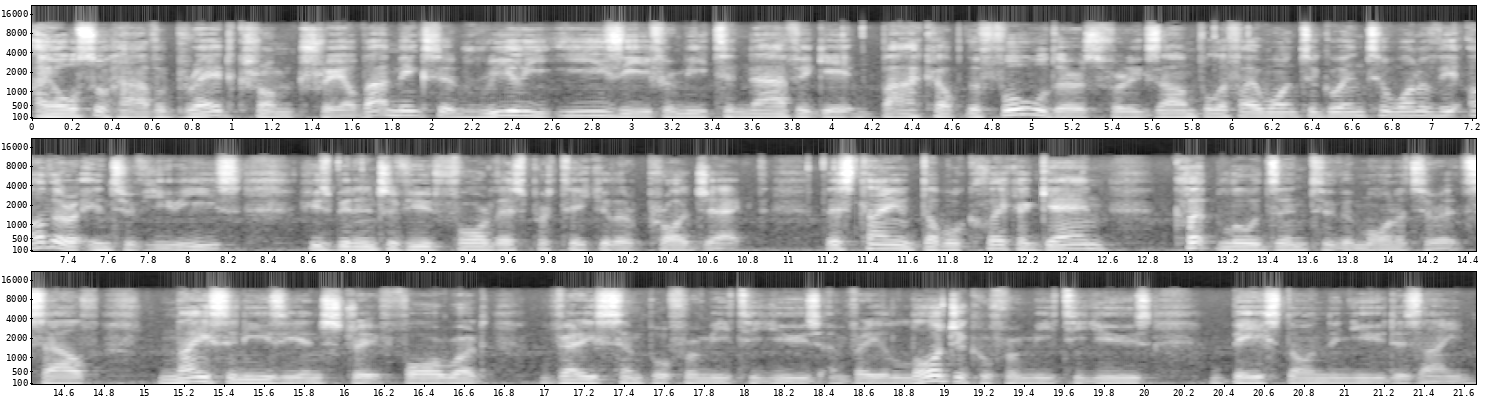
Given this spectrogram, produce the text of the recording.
I also have a breadcrumb trail. That makes it really easy for me to navigate back up the folders. For example, if I want to go into one of the other interviewees who's been interviewed for this particular project. This time, double click again, clip loads into the monitor itself. Nice and easy and straightforward. Very simple for me to use and very logical for me to use based on the new design.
